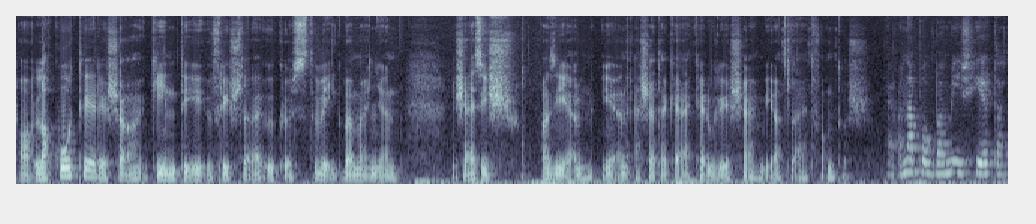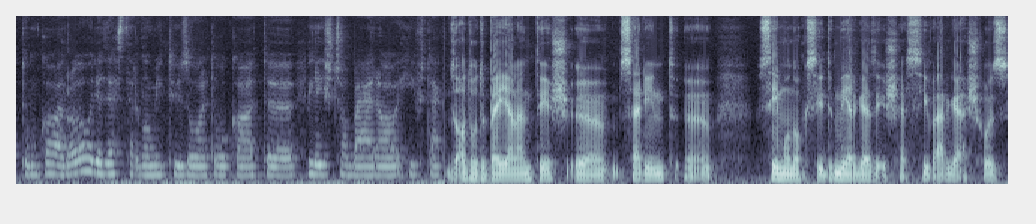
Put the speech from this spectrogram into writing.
a lakótér és a kinti friss levegő közt végbe menjen. És ez is az ilyen, ilyen esetek elkerülése miatt lehet fontos. A napokban mi is hírt adtunk arról, hogy az esztergomi tűzoltókat Pilis Csabára hívták. Az adott bejelentés ö, szerint ö, szénmonoxid mérgezéshez, szivárgáshoz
